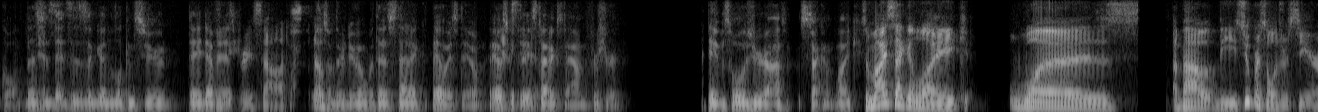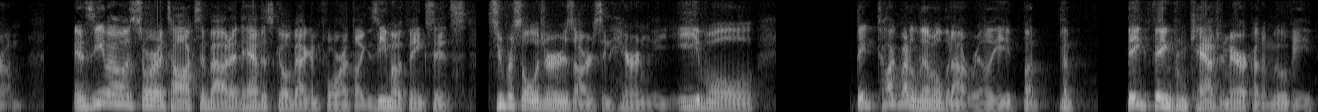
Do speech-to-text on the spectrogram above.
cool. This Yes. is this is a good looking suit. They definitely It's pretty solid. knows what they're doing with the aesthetic. They always do. They always Yes, get the they do. aesthetics down for sure. Davis, what was your uh, second like? So my second like was about the super soldier serum. And Zemo sort of talks about it. They have this go back and forth. Like Zemo thinks it's super soldiers are just inherently evil. They talk about it a little, but not really. But the big thing from Captain America, the movie,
